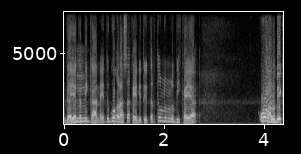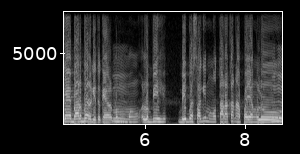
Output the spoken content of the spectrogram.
gaya ketikannya itu gua ngerasa kayak di Twitter tuh lu lebih kayak wah lebih kayak barbar gitu kayak Hmm. meng- lebih bebas lagi mengutarakan apa yang lu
